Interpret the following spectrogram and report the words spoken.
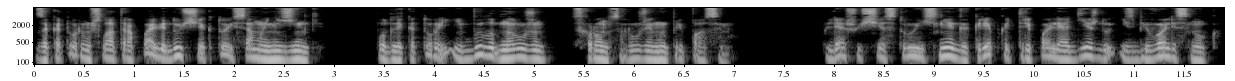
за которым шла тропа, ведущая к той самой низинке, подле которой и был обнаружен схрон с оружием и припасами. Пляшущие струи снега крепко трепали одежду и сбивали с ног.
